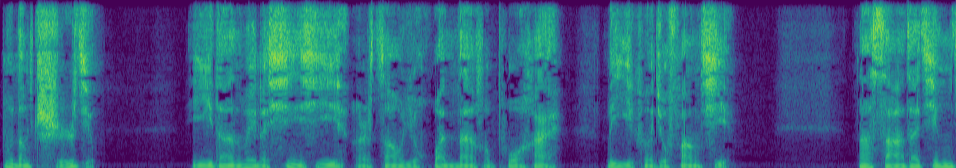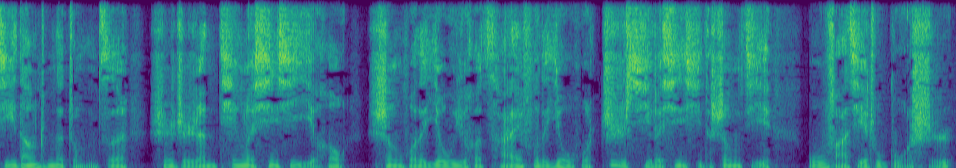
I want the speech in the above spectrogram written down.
不能持久。一旦为了信息而遭遇患难和迫害，立刻就放弃。那撒在荆棘当中的种子，是指人听了信息以后，生活的忧郁和财富的诱惑窒息了信息的升级，无法结出果实。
